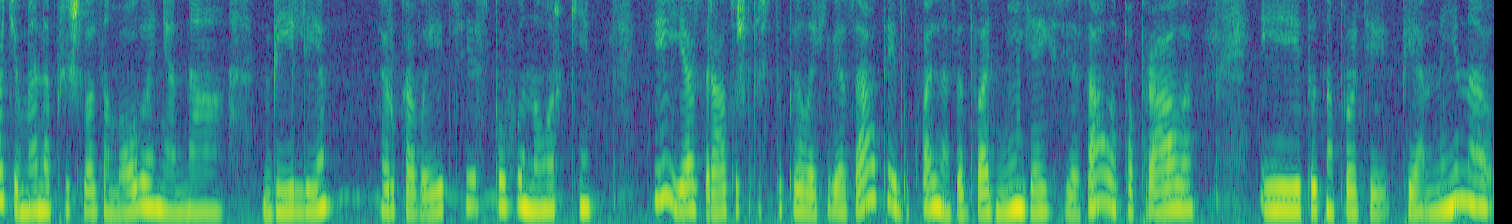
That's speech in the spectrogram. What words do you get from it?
Потім в мене прийшло замовлення на білі рукавиці з пуху норки. І я зразу ж приступила їх в'язати, і буквально за два дні я їх зв'язала, попрала. І тут напроти піаніно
